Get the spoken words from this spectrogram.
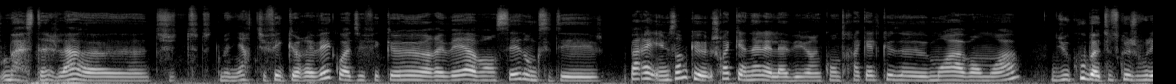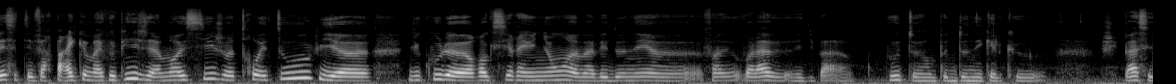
bah, à cet âge-là, euh, de toute manière, tu fais que rêver, quoi. Tu fais que rêver, avancer. Donc c'était pareil. Il me semble que je crois que Canel, elle avait eu un contrat quelques euh, mois avant moi. Du coup, bah, tout ce que je voulais, c'était faire pareil que ma copine. J'ai moi aussi, je veux trop et tout. Puis, euh, du coup, le Roxy Réunion m'avait donné, enfin, voilà, avait dit, bah, écoute, on peut te donner quelques, je sais pas, c'est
